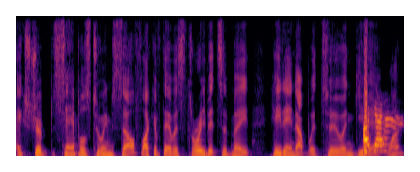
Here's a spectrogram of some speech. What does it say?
extra samples to himself. Like if there was three bits of meat, he'd end up with two and give Okay, out one.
